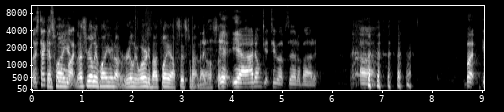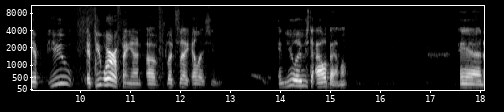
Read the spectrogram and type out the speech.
let's take That's why. Like that's really why you're not really worried about the playoff system right now. So. yeah, yeah, I don't get too upset about it. Um, but if you if you were a fan of let's say LSU and you lose to Alabama and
